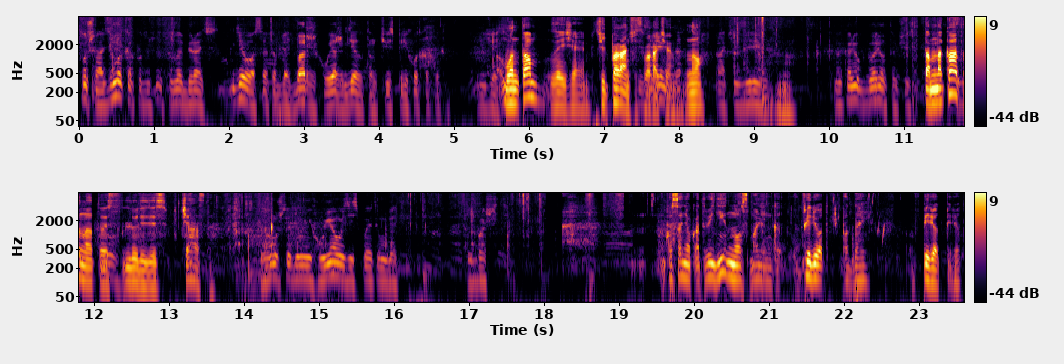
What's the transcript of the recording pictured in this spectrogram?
Слушай, а зимой как вот сюда добирать? Где у вас это, блядь, баржи, хуяжи, где там через переход какой-то приезжаете? Вон там заезжаем, чуть пораньше Через сворачиваем. деревню, Но А, через деревню. Ну. Ну, говорил там через... там накатано, то есть люди здесь часто. Потому что я думаю, нихуя вы здесь, поэтому, блядь, ебашите. Ну-ка, Санек, отведи нос маленько вперед, подай. Вперед, вперед.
